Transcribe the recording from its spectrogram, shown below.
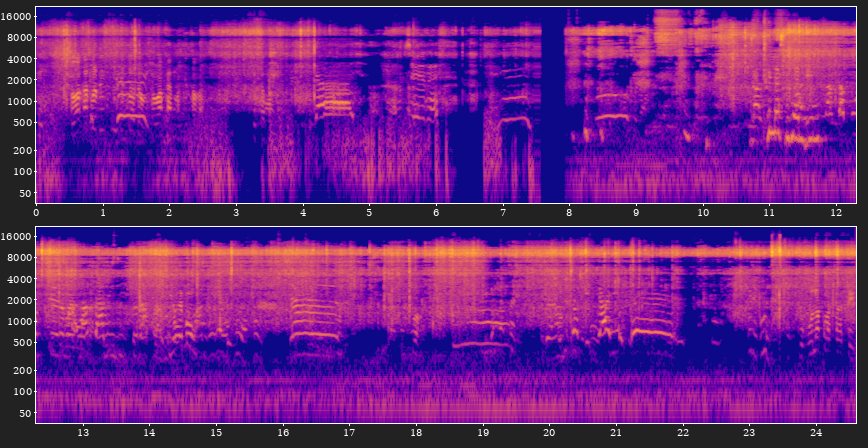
Okay. Hawakan mo dito. Dito. Hawakan mo dito lang. Dito mo. Day. Sir. Tulas na din. Natapon sir. Nataling dito na. Ay, mo. Sir. Ang sakit kayo sir. Lumulaklak natin.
